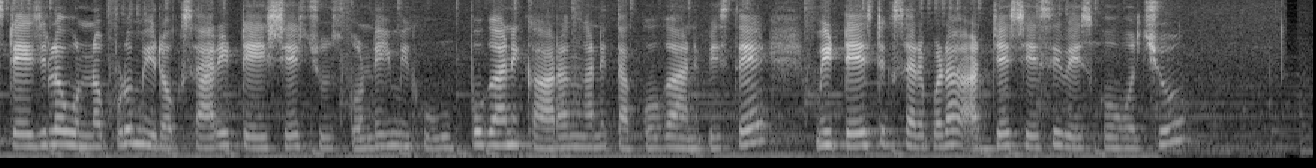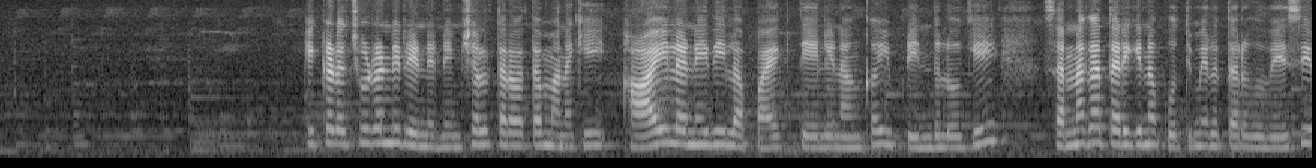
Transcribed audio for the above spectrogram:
స్టేజ్లో ఉన్నప్పుడు మీరు ఒకసారి టేస్ట్ చేసి చూసుకోండి. మీకు ఉప్పు కానీ కారం కానీ తక్కువగా అనిపిస్తే మీ టేస్ట్కి సరిపడా అడ్జస్ట్ చేసి వేసుకోవచ్చు. ఇక్కడ చూడండి రెండు నిమిషాల తర్వాత మనకి ఆయిల్ అనేది ఇలా పైకి తేలినాక ఇప్పుడు ఇందులోకి సన్నగా తరిగిన కొత్తిమీర తరుగు వేసి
